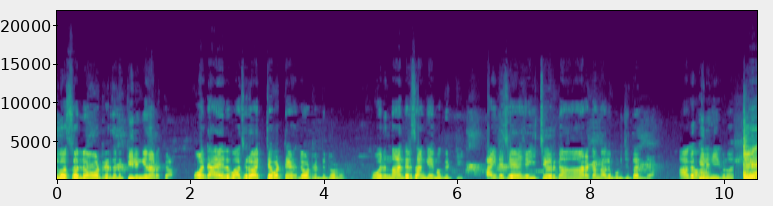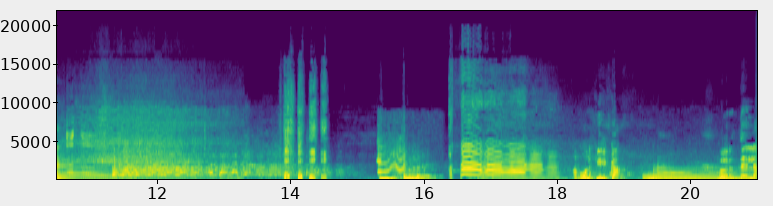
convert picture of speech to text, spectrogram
ദിവസം ലോട്ടറി എടുത്തിട്ട് കിലുങ്ങി നടക്കുക. ഓന്റെ അയൽവാസി ഒരു ഒറ്റ വട്ട ലോട്ടറി എടുത്തിട്ടുള്ളൂ. ഓന് നല്ലൊരു സംഖ്യ കിട്ടി. അതിന്റെ ശേഷം ഈ ചെറുക്കൻ ആരെ കണ്ടാലും പിടിച്ച് തല്ല ആകെ കിലുങ്ങിക്കണു അപ്പൊ ഓനെ കിലിക്കാം? വെറുതെ അല്ല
